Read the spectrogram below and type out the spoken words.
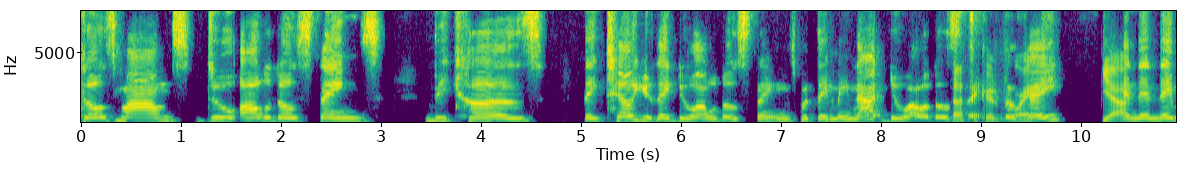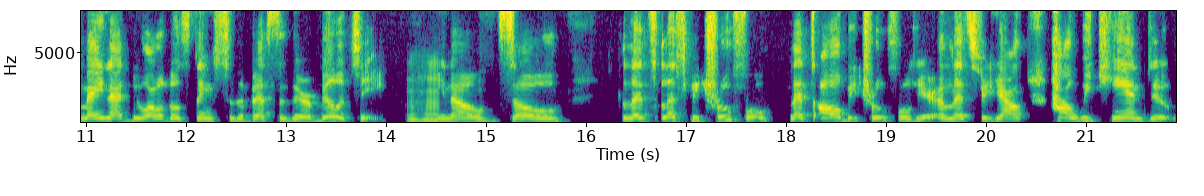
those moms do all of those things because they tell you they do all of those things but they may not do all of those That's a good point. okay Yeah. and then they may not do all of those things to the best of their ability Mhm. you know? So let's let's be truthful. Let's all be truthful here and let's figure out how we can do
